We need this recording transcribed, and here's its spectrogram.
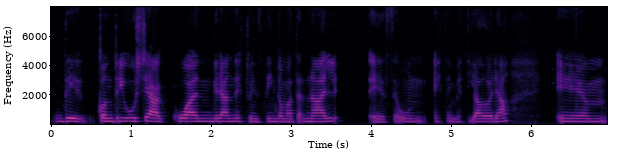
de, contribuye a cuán grande es tu instinto maternal, eh, según esta investigadora. Em,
